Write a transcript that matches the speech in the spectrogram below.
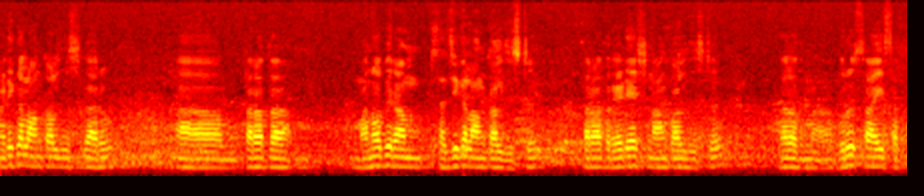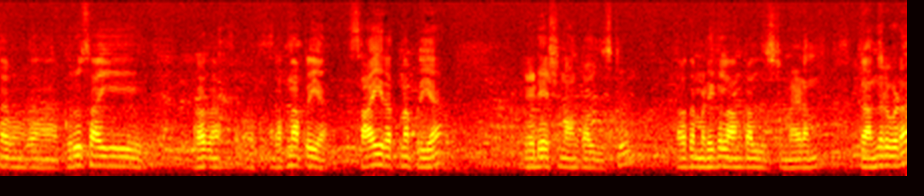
మెడికల్ ఆంకాలజిస్ట్ గారు తర్వాత మనోభిరామ్ సర్జికల్ ఆంకాలజిస్ట్ తర్వాత రేడియేషన్ ఆంకాలజిస్ట్ తర్వాత గురు సాయి సత్య గురు సాయి రత్నప్రియ సాయి రత్నప్రియ రేడియేషన్ ఆంకాలజిస్ట్ తర్వాత మెడికల్ ఆంకాలజిస్ట్ మేడం వీళ్ళందరూ కూడా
